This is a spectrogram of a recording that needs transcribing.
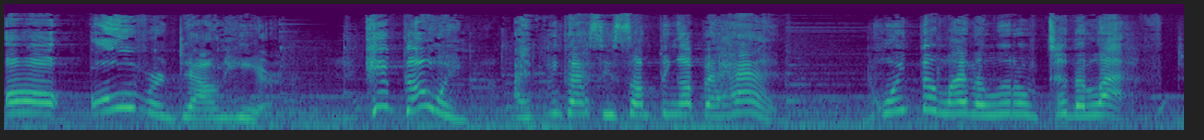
all over down here. Keep going. I think I see something up ahead. Point the light a little to the left.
